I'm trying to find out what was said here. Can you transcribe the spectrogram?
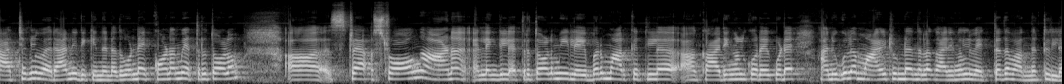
ഡാറ്റകൾ വരാനിരിക്കുന്നുണ്ട്. അതുകൊണ്ട് എക്കോണമി എത്രത്തോളം സ്ട്രോങ് ആണ് അല്ലെങ്കിൽ എത്രത്തോളം ഈ ലേബർ മാർക്കറ്റിൽ കാര്യങ്ങൾ കുറെ കൂടെ അനുകൂലമായിട്ടുണ്ട് എന്നുള്ള കാര്യങ്ങളിൽ വ്യക്തത വന്നിട്ടില്ല.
